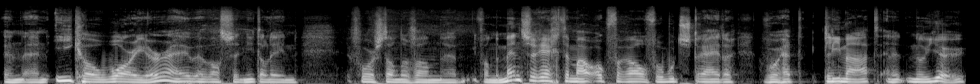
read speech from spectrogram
een, een eco-warrior. Hij was eh, niet alleen voorstander van, eh, van de mensenrechten, maar ook vooral verwoedstrijder voor het klimaat en het milieu.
